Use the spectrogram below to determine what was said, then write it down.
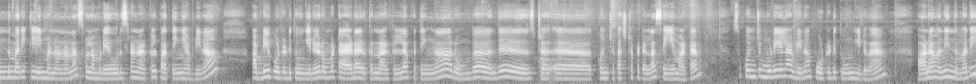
இந்த மாதிரி க்ளீன் பண்ணணும்னா சொல்ல முடியாது. ஒரு சில நாட்கள் பார்த்திங்க அப்படின்னா அப்படியே போட்டுட்டு தூங்கிடுவேன் ரொம்ப டயர்டாக இருக்கிற நாட்களில் பார்த்தீங்கன்னா ரொம்ப வந்து ஸ்ட்ரெ கொஞ்சம் கஷ்டப்பட்டெல்லாம் செய்ய மாட்டேன். ஸோ கொஞ்சம் முடியலை அப்படின்னா போட்டுட்டு தூங்கிடுவேன். ஆனால் வந்து இந்த மாதிரி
